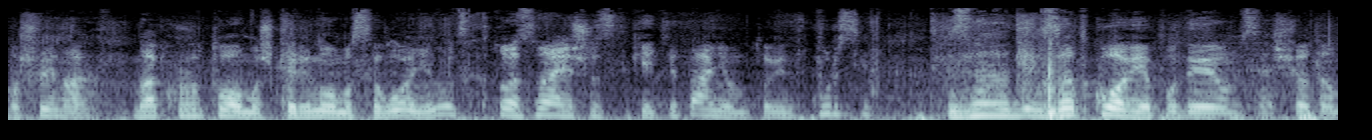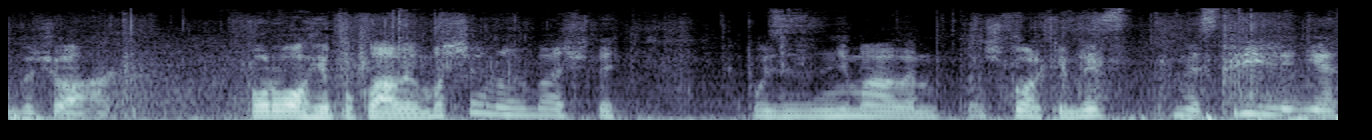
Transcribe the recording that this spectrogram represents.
Машина на крутому шкіряному салоні. Ну, це хто знає, що це таке титаніум, то він в курсі. Задкові подивимося, що там до чого. Пороги поклали в машину, бачите, познімали. Шторки не, не стріляні.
